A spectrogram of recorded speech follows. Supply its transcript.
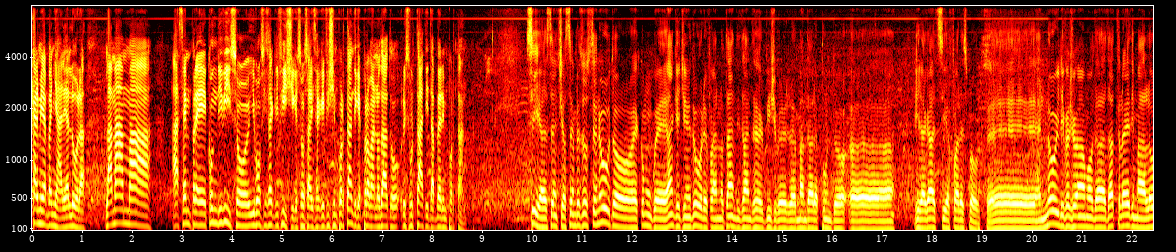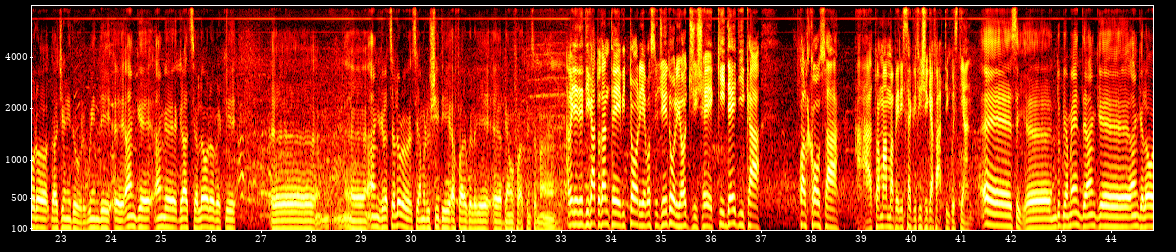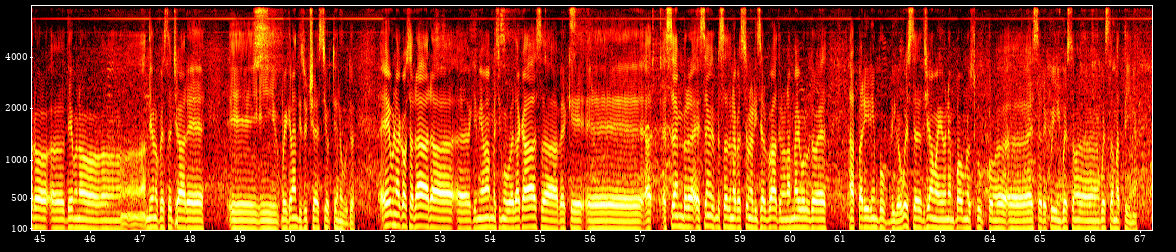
Carmina Bagnali, allora, la mamma ha sempre condiviso i vostri sacrifici, che sono stati sacrifici importanti, che però hanno dato risultati davvero importanti. Sì, ci ha sempre sostenuto e comunque anche i genitori fanno tanti tanti sacrifici per mandare appunto eh, i ragazzi a fare sport. Eh, noi li facevamo da, da, atleti ma loro da genitori, quindi eh, anche, anche grazie a loro perché eh, anche grazie a loro siamo riusciti a fare quello che eh, abbiamo fatto. Insomma. Avete dedicato tante vittorie ai vostri genitori, oggi c'è chi dedica qualcosa a tua mamma per i sacrifici che ha fatto in questi anni? Eh, sì, eh, indubbiamente anche, anche loro eh, devono, devono, festeggiare i, i, quei grandi successi ottenuti. È una cosa rara eh, che mia mamma si muove da casa perché eh, è sempre, è, sempre, stata una persona riservata, non ha mai voluto eh, apparire in pubblico. Questo diciamo, è un, un po' uno scoop eh, essere qui questo, questa mattina.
